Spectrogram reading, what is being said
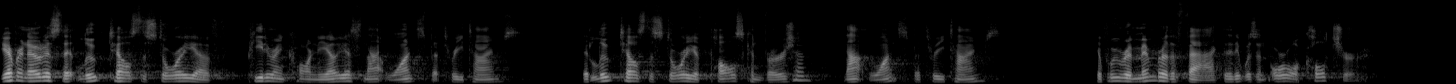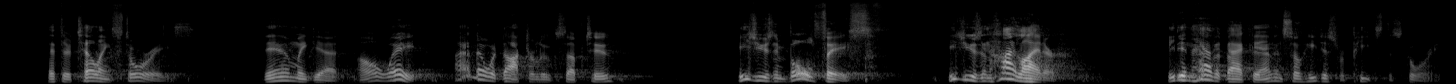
Do you ever notice that Luke tells the story of Peter and Cornelius not once, but three times? That Luke tells the story of Paul's conversion not once, but three times? If we remember the fact that it was an oral culture, if they're telling stories, then we get, oh, wait, I know what Dr. Luke's up to. He's using boldface, he's using highlighter. He didn't have it back then, and so he just repeats the story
